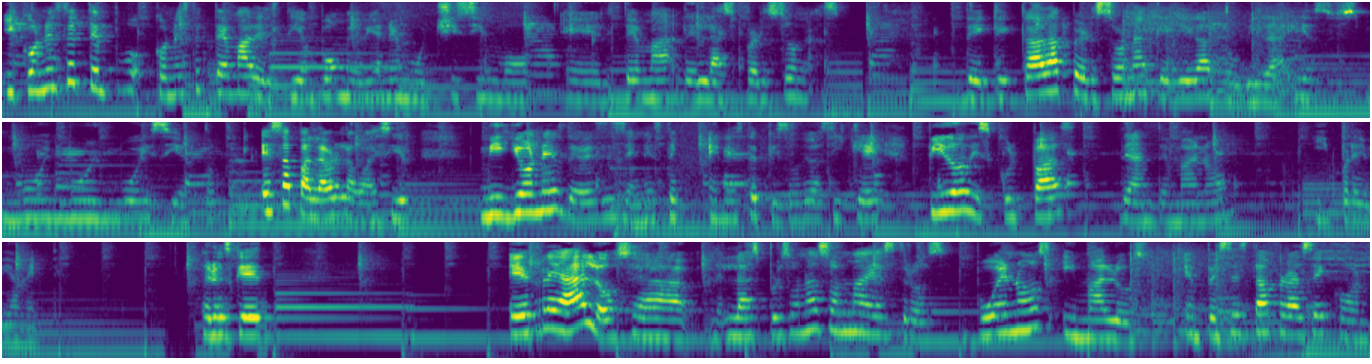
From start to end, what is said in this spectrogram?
Y con este, tiempo, con este tema del tiempo me viene muchísimo el tema de las personas. De que cada persona que llega a tu vida, y eso es muy, muy, muy cierto, esa palabra la voy a decir millones de veces en este, en este episodio, así que pido disculpas de antemano y previamente. Pero es que es real, o sea, las personas son maestros, buenos y malos. Empecé esta frase con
